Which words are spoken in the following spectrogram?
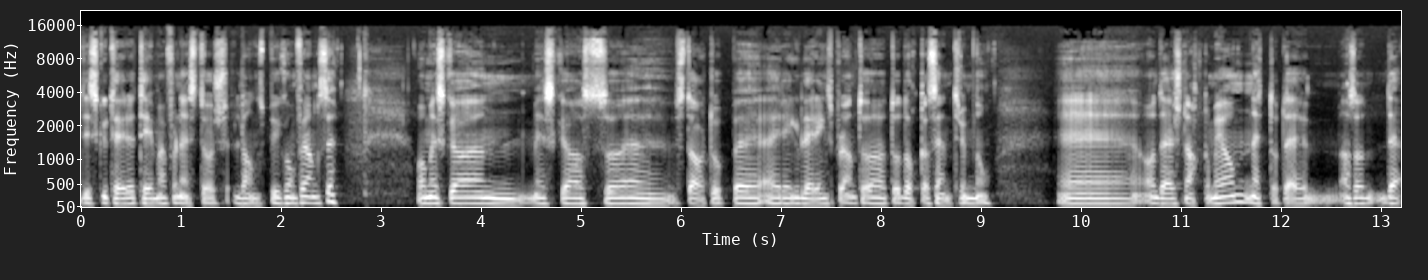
diskuterer temaet for neste års landsbykonferanse. Og vi skal, vi skal altså eh, starte opp en eh, reguleringsplan av Dokka sentrum nå. Eh, og der snakker vi om nettopp det, altså det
